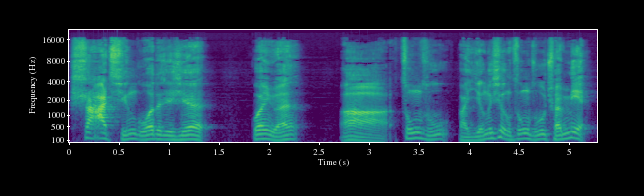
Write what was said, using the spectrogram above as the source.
杀秦国的这些官员啊、宗族，把嬴姓宗族全灭，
